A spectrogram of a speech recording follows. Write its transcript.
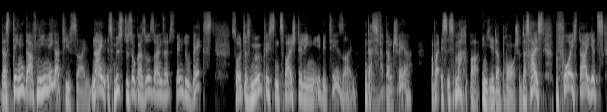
Das Ding darf nie negativ sein. Nein, es müsste sogar so sein, selbst wenn du wächst, sollte es möglichst einen zweistelligen EBT sein. Und das ist verdammt schwer aber es ist machbar in jeder Branche. Das heißt, bevor ich da jetzt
